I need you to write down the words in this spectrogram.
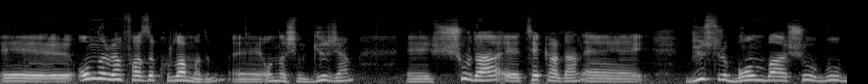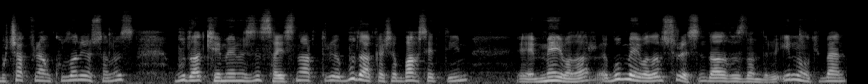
E, onları ben fazla kullanmadım. E, onlara şimdi gireceğim. E, şurada e, tekrardan e, bir sürü bomba, şu bu bıçak falan kullanıyorsanız bu da kemerinizin sayısını arttırıyor. Bu da arkadaşlar bahsettiğim e, meyveler. E, bu meyvelerin süresini daha hızlandırıyor. Olun ki ben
